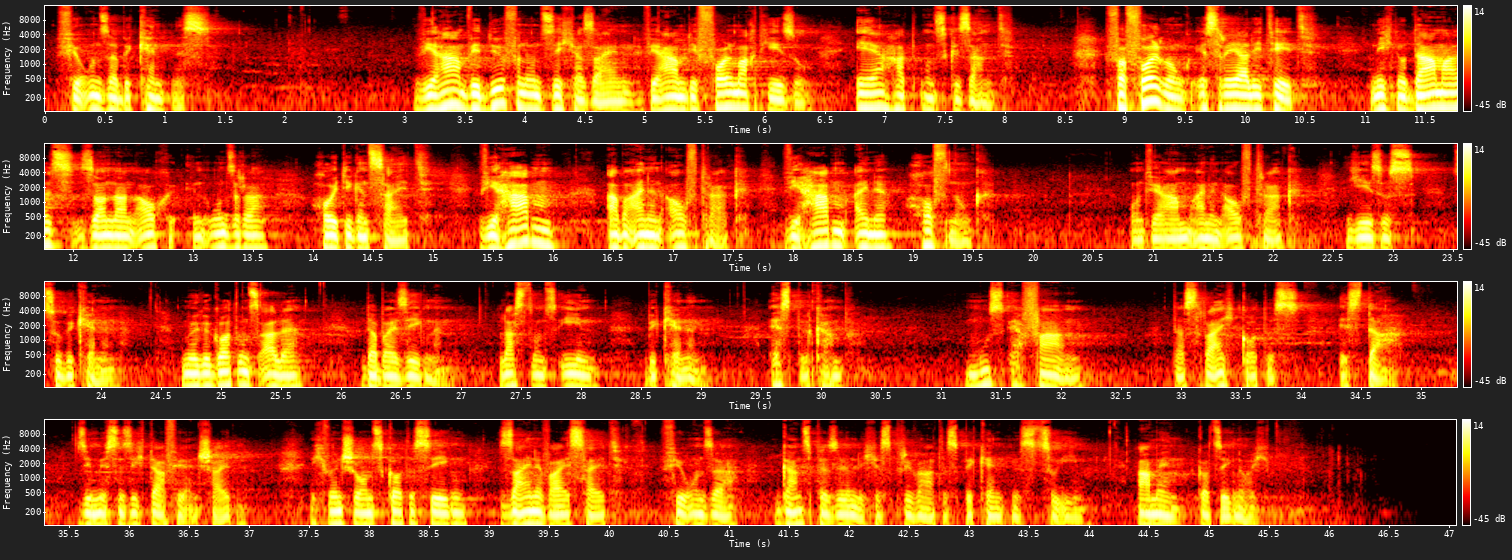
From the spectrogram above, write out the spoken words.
für unser Bekenntnis. Wir, haben, wir dürfen uns sicher sein, wir haben die Vollmacht Jesu. Er hat uns gesandt. Verfolgung ist Realität, nicht nur damals, sondern auch in unserer heutigen Zeit. Wir haben aber einen Auftrag, wir haben eine Hoffnung und wir haben einen Auftrag, Jesus zu bekennen. Möge Gott uns alle dabei segnen. Lasst uns ihn bekennen. Espelkamp muss erfahren, das Reich Gottes ist da. Sie müssen sich dafür entscheiden. Ich wünsche uns Gottes Segen, seine Weisheit für unser ganz persönliches, privates Bekenntnis zu ihm. Amen. Gott segne euch.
